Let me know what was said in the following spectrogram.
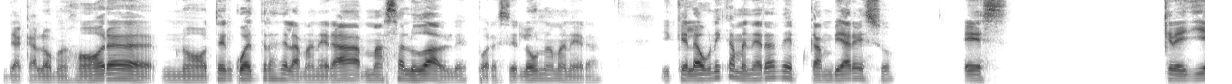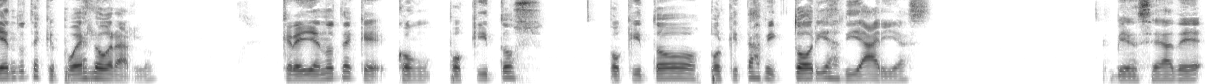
de que a lo mejor eh, no te encuentras de la manera más saludable, por decirlo de una manera, y que la única manera de cambiar eso es creyéndote que puedes lograrlo, creyéndote que con poquitos, poquitos, poquitas victorias diarias, bien sea de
